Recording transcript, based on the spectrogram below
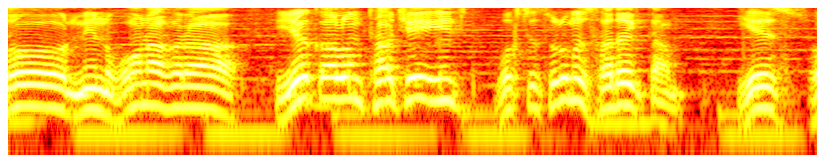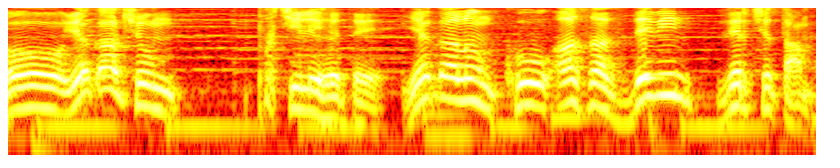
տոն, մին ղոնաղրա, Եկալում թաչե ինձ ողջծրումս խրեք տամ։ Ես հո եկալ չում փղճիլի հետ է։ Եկալում քու ասած դևին վերջը տամ։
